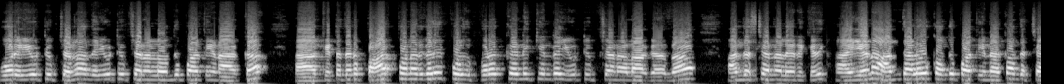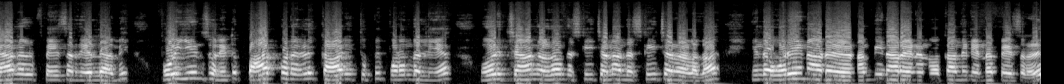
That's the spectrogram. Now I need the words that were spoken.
ஒரு யூடியூப் சேனல் அந்த யூடியூப் சேனல்ல வந்து பாத்தீங்கன்னாக்கா கிட்டத்தட்ட பார்ப்பனர்களை இப்போது புறக்கணிக்கின்ற யூடியூப் சேனலாக தான் அந்த சேனல் இருக்குது ஏன்னா அந்த அளவுக்கு வந்து பாத்தீங்கன்னாக்கா அந்த சேனல் பேசுறது எல்லாமே பொய்ன்னு சொல்லிட்டு பார்ப்பனர்களை காரி துப்பி புறந்தள்ளிய ஒரு சேனல் தான் அந்த ஸ்ரீ சேனல் அந்த ஸ்ரீ சேனல்ல தான் இந்த ஒரே நாடு நம்பி நாராயணன் உட்காந்துட்டு என்ன பேசுறது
